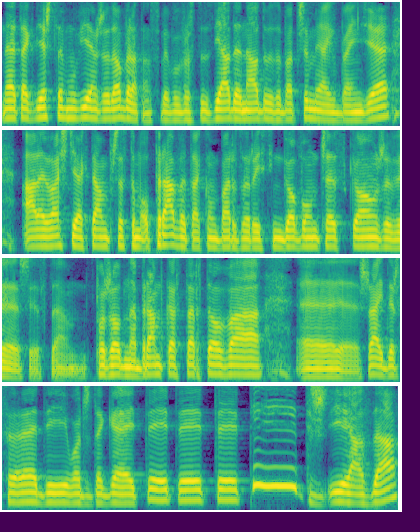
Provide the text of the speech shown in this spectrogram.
nawet Agnieszce mówiłem, że dobra, tam sobie po prostu zjadę na dół, zobaczymy jak będzie, ale właśnie jak tam przez tą oprawę taką bardzo racingową czeską, że wiesz, jest tam porządna bramka startowa, e, riders ready, watch the gate, ty, ty, ty, ty, i jazda,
